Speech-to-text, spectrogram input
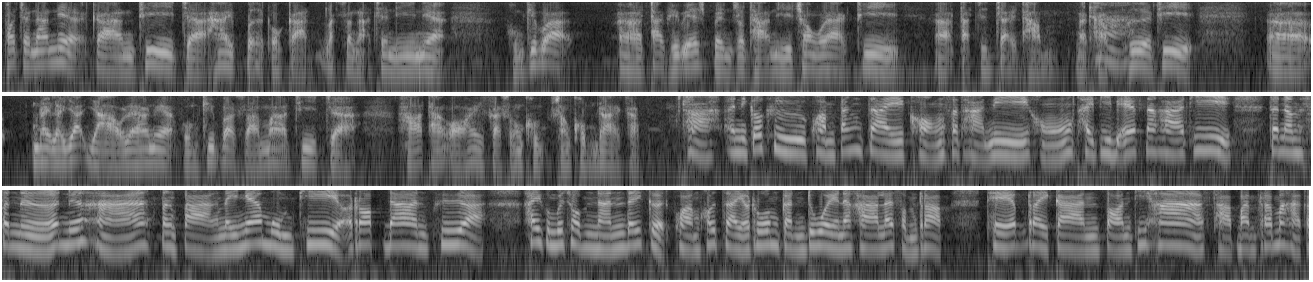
เพราะฉะนั้นเนี่ยการที่จะให้เปิดโอกาสลักษณะเช่นนี้เนี่ยผมคิดว่าไทยพีบีเป็นสถานีช่องแรกที่อ่าตัดสินใจทำนะครับค่ะเพื่อที่เอ่อในระยะยาวแล้วเนี่ยผมคิดว่าสามารถที่จะหาทางออกให้กับสังคมสังคมได้ครับ ค่ะ อันนี้ก็คือความตั้งใจของสถานีของไทย PBS นะคะ ที่จะนำเสนอเนื้อหาต่างๆ ในแง่มุมที่รอบด้านเพื่อให้คุณผู้ชมนั้นได้เกิดความเข้าใจร่วมกันด้วยนะคะ และสำหรับเทปรายการตอนที่ 5 สถาบันพระมหาก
